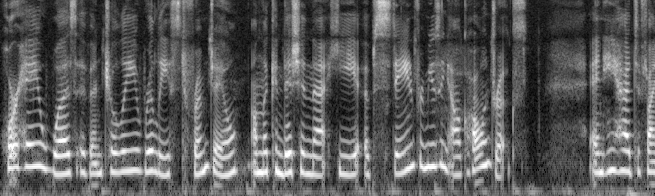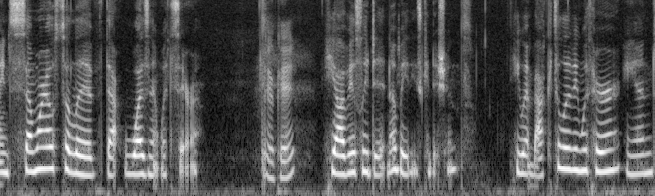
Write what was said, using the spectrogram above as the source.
Jorge was eventually released from jail on the condition that he abstained from using alcohol and drugs, and he had to find somewhere else to live that wasn't with Sarah. Okay. He obviously didn't obey these conditions. He went back to living with her and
